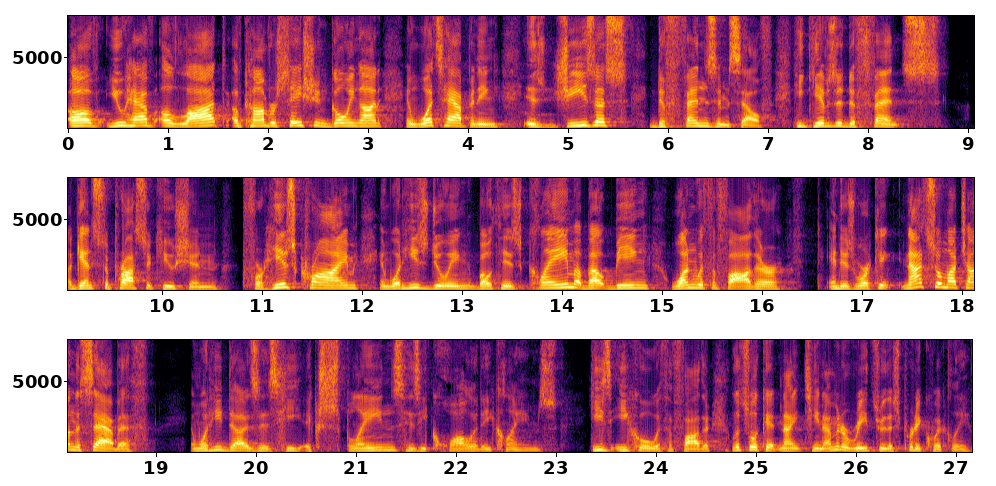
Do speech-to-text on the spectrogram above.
of you have a lot of conversation going on. And what's happening is Jesus defends himself. He gives a defense against the prosecution for his crime and what he's doing, both his claim about being one with the Father and is working not so much on the Sabbath. And what he does is he explains his equality claims. He's equal with the Father. Let's look at 19. I'm going to read through this pretty quickly.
